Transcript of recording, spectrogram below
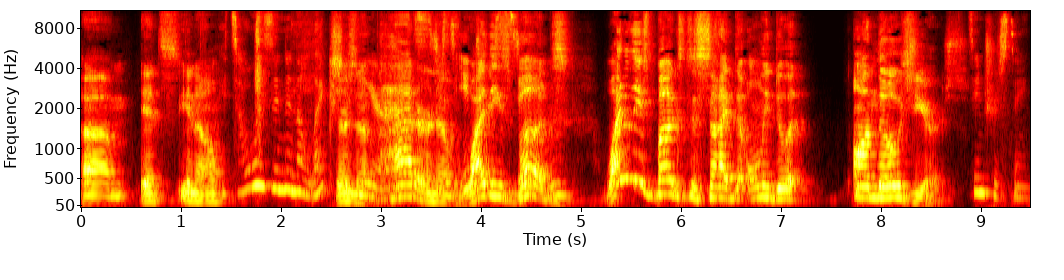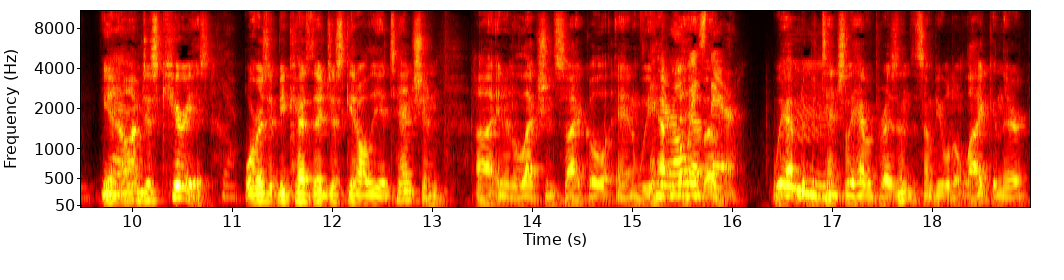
um, it's, you know, it's always in an election there's a year. pattern of why these bugs, why do these bugs decide to only do it on those years? It's interesting. You Yeah. know, I'm just curious. Yeah. Or is it because they just get all the attention uh, in an election cycle and we And they're to always have a, there. We happen Hmm. to potentially have a president that some people don't like and they're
